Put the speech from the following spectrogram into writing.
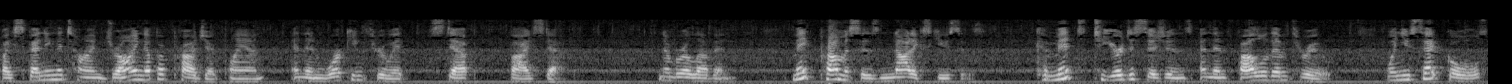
by spending the time drawing up a project plan and then working through it step by step. Number 11. Make promises, not excuses. Commit to your decisions and then follow them through. When you set goals,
